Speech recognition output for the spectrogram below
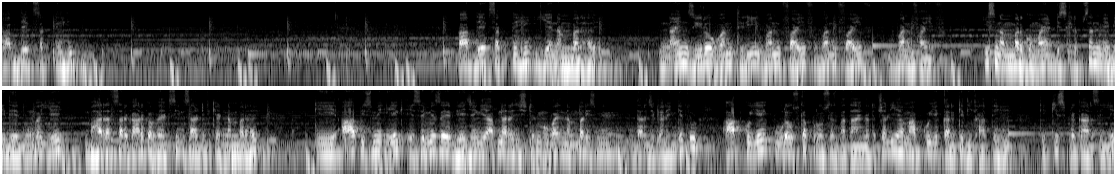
आप देख सकते हैं। आप देख सकते हैं, ये नंबर है nine zero one three one five one five one five. इस नंबर को मैं डिस्क्रिप्शन में भी दे दूँगा। ये भारत सरकार का वैक्सीन सर्टिफिकेट नंबर है कि आप इसमें एक एसएमएस भेजेंगे अपना रजिस्टर्ड मोबाइल नंबर इसमें दर्ज करेंगे तो आपको ये पूरा उसका प्रोसेस बताएगा। तो चलिए हम आपको ये करके दिखाते हैं कि किस प्रकार से ये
